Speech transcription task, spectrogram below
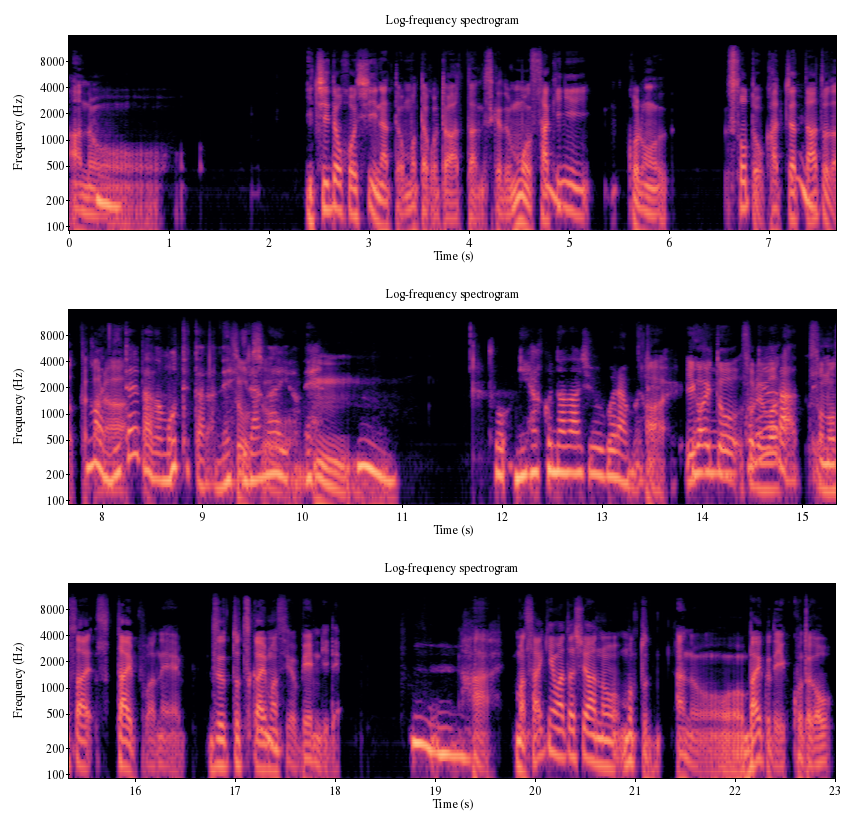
あのー一度欲しいなって思ったことはあったんですけど、もう先にこの外を買っちゃった後だったから。まあ似たようなの持ってたらね、いらないよね。うんう。ん。そう、270g で。はい。意外とそれはそのタイプはね、ずっと使えますよ、便利で。うんうん。はい。まあ最近私はあの、もっと、あの、バイクで行くことが多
